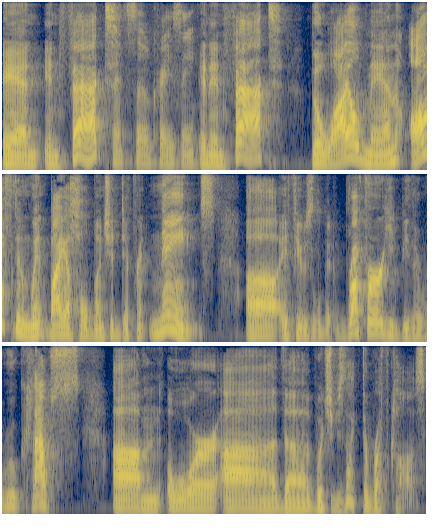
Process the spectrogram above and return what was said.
And in fact, That's so crazy. and in fact, the wild man often went by a whole bunch of different names. Uh, if he was a little bit rougher, he'd be the Rue Klaus, um, or uh, the which was like the rough claws.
